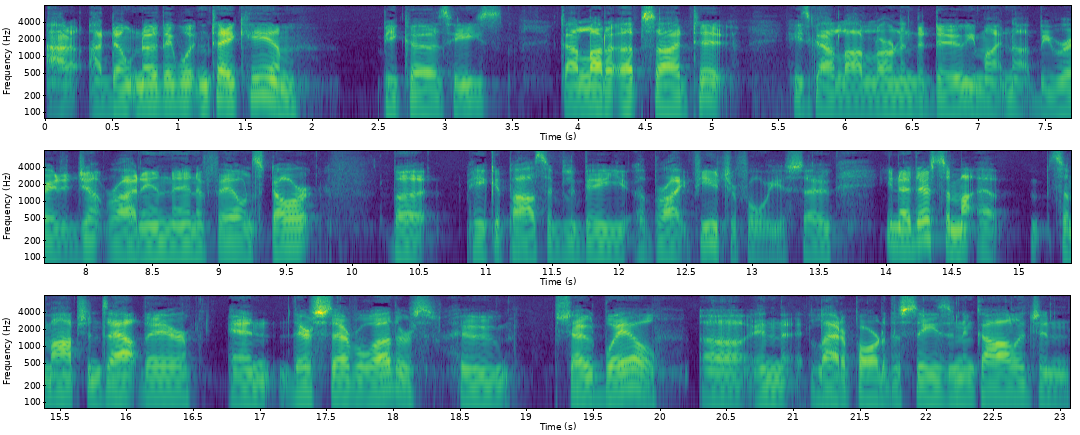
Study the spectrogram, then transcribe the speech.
I I don't know they wouldn't take him because he's got a lot of upside too. He's got a lot of learning to do. He might not be ready to jump right in the NFL and start, but he could possibly be a bright future for you. So, you know, there's some uh, some options out there, and there's several others who showed well uh, in the latter part of the season in college and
